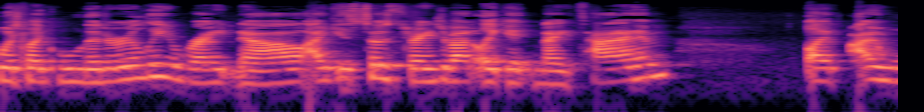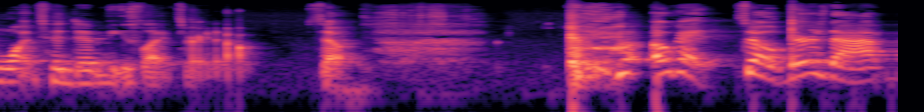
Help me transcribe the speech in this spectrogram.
which, like, literally right now, I get so strange about it. Like, at nighttime, like, I want to dim these lights right now. So, okay, so there's that.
